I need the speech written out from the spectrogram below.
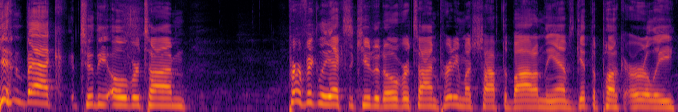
Getting back to the overtime, perfectly executed overtime, pretty much top to bottom. The Avs get the puck early.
